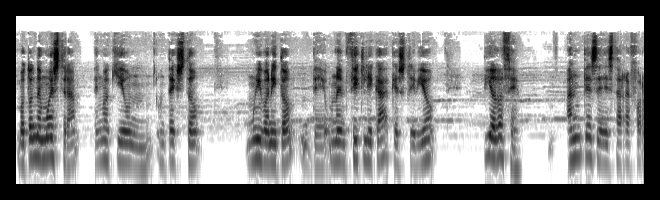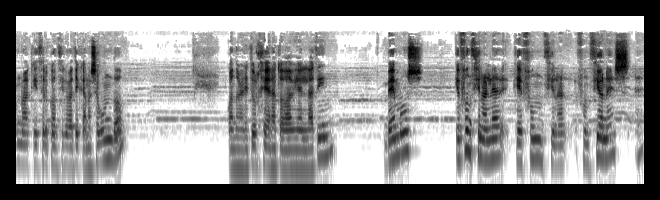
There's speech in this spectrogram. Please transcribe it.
botón de muestra tengo aquí un, texto muy bonito de una encíclica que escribió Pío XII antes de esta reforma que hizo el Concilio Vaticano II, cuando la liturgia era todavía en latín, vemos qué, funciones ¿eh?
